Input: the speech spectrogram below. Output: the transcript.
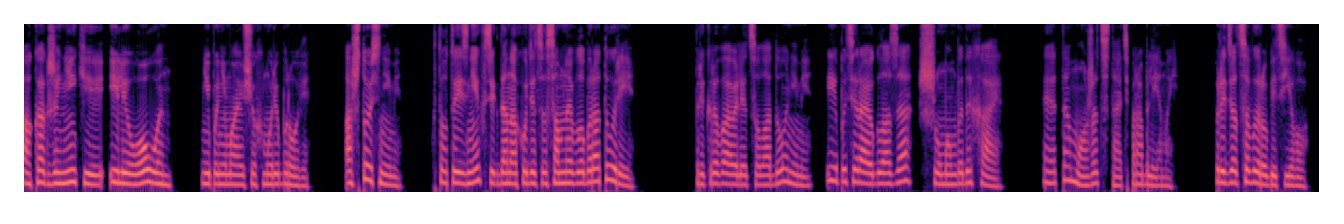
А как же Ники или Оуэн?» Непонимающе хмурю брови. «А что с ними? Кто-то из них всегда находится со мной в лаборатории». Прикрываю лицо ладонями и потираю глаза, шумом выдыхая. Это может стать проблемой. Придется вырубить его. —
